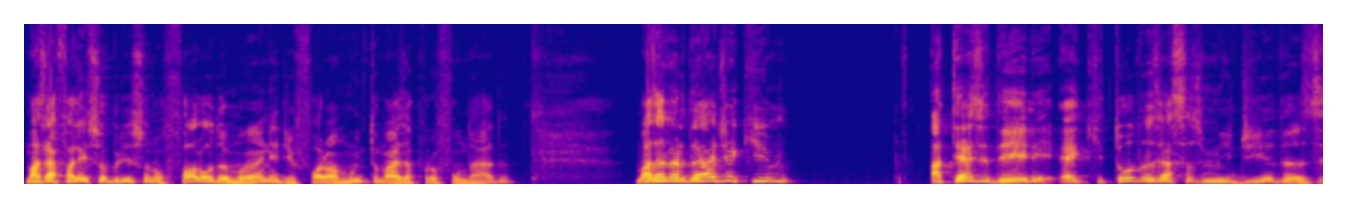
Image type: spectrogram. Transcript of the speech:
mas já falei sobre isso no Follow the Money de forma muito mais aprofundada. Mas a verdade é que a tese dele é que todas essas medidas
